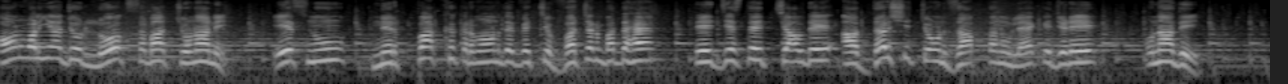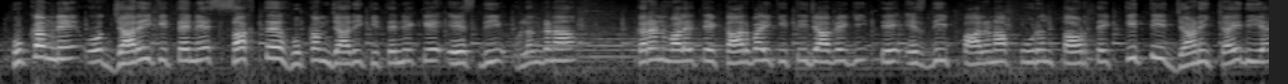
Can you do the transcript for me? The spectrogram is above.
ਆਉਣ ਵਾਲੀਆਂ ਜੋ ਲੋਕ ਸਭਾ ਚੋਣਾਂ ਨੇ, ਇਸ ਨੂੰ ਨਿਰਪੱਖ ਕਰਵਾਉਣ ਦੇ ਵਿੱਚ ਵਚਨਬੱਧ ਹੈ ਤੇ ਜਿਸ ਦੇ ਚੱਲਦੇ ਆਦਰਸ਼ ਚੋਣ ਜ਼ਾਬਤਾ ਨੂੰ ਲੈ ਕੇ ਜਿਹੜੇ ਉਹਨਾਂ ਦੇ ਹੁਕਮ ਨੇ ਉਹ ਜਾਰੀ ਕੀਤੇ ਨੇ, ਸਖਤ ਹੁਕਮ ਜਾਰੀ ਕੀਤੇ ਨੇ ਕਿ ਇਸ ਦੀ ਉਲੰਘਣਾ ਕਰਨ ਵਾਲੇ ਤੇ ਕਾਰਵਾਈ ਕੀਤੀ ਜਾਵੇਗੀ ਤੇ ਇਸ ਦੀ ਪਾਲਣਾ ਪੂਰਨ ਤੌਰ ਤੇ ਕੀਤੀ ਜਾਣੀ ਚਾਹੀਦੀ ਹੈ।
